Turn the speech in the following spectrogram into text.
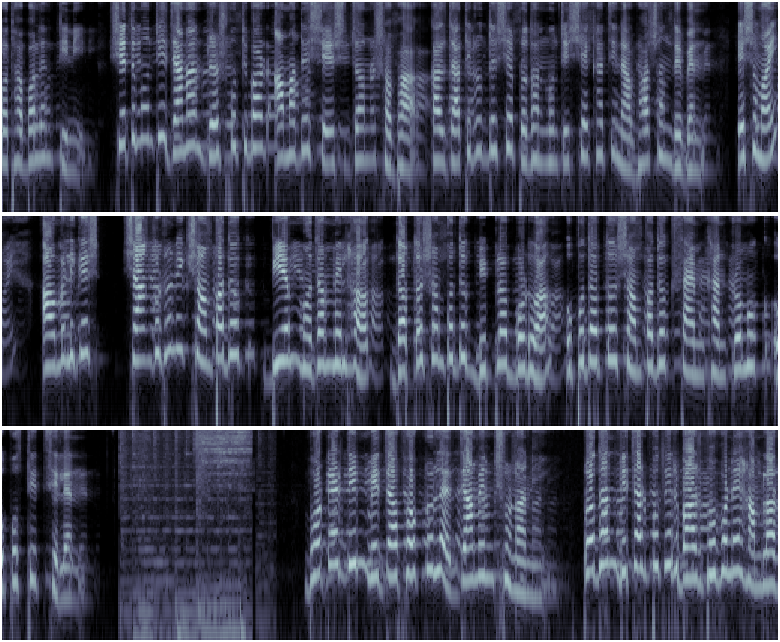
কথা বলেন তিনি। সেতুমন্ত্রী জানান, বৃহস্পতিবার আমাদের শেষ জনসভা। কাল জাতির উদ্দেশ্যে প্রধানমন্ত্রী শেখ হাসিনা ভাষণ দেবেন। এ সময় আওয়ামী লীগের সাংগঠনিক সম্পাদক বি এম মোজাম্মেল হক, দপ্তর সম্পাদক বিপ্লব বড়ুয়া, উপদপ্তর সম্পাদক সাইম খান প্রমুখ উপস্থিত ছিলেন। ভোটের দিন মির্জা ফখরুলের জামিন শুনানি। প্রধান বিচারপতির বাসভবনে হামলার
